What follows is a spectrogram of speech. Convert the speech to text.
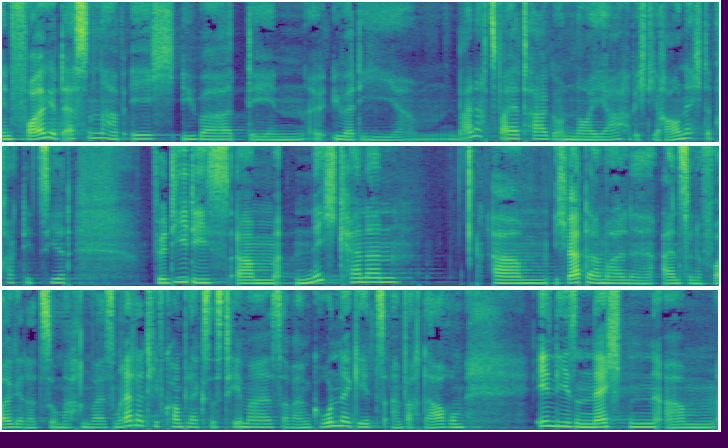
Infolgedessen habe ich über, den, äh, über die ähm, Weihnachtsfeiertage und Neujahr habe ich die Rauhnächte praktiziert. Für die, die es ähm, nicht kennen, ähm, ich werde da mal eine einzelne Folge dazu machen, weil es ein relativ komplexes Thema ist, aber im Grunde geht es einfach darum, in diesen Nächten ähm,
